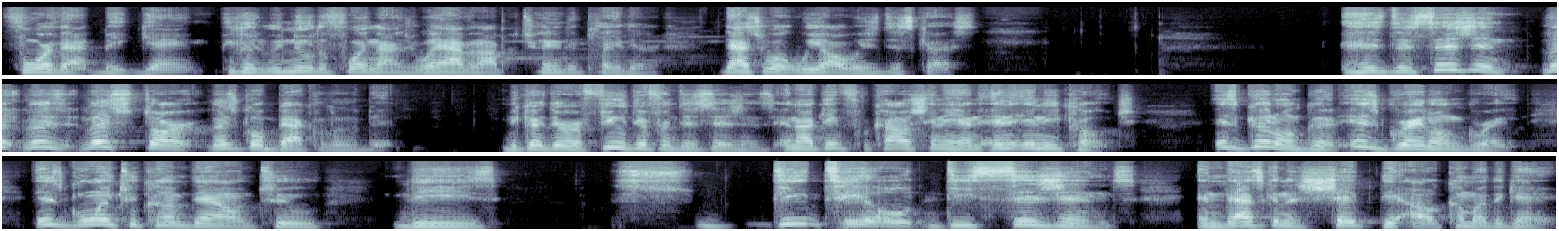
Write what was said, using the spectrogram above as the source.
for that big game because we knew the 49ers would have an opportunity to play there. That's what we always discuss. His decision, let, let's let's start, let's go back a little bit. because there are a few different decisions. And I think for Kyle Shanahan and any coach, it's good on good, it's great on great. It's going to come down to these detailed decisions, and that's going to shape the outcome of the game.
